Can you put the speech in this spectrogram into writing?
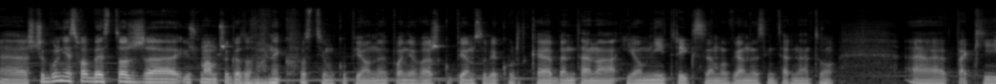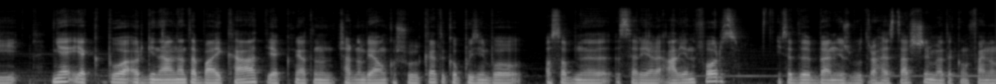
E, szczególnie słabe jest to, że już mam przygotowany kostium kupiony, ponieważ kupiłem sobie kurtkę Bentena i Omnitrix zamówiony z internetu. E, taki, nie jak była oryginalna ta bajka, jak miał tę czarno-białą koszulkę, tylko później był osobny serial Alien Force i wtedy Ben już był trochę starszy, miał taką fajną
